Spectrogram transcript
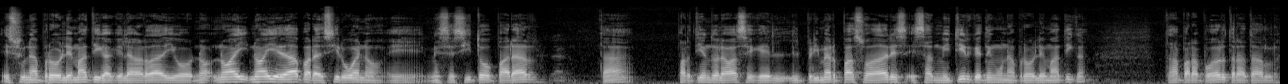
es una problemática que la verdad digo, no, no, hay, no hay edad para decir, bueno, eh, necesito parar, ¿está? partiendo de la base que el, primer paso a dar es, admitir que tengo una problemática para poder tratarla.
